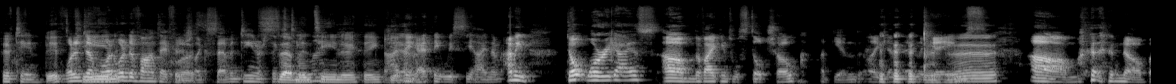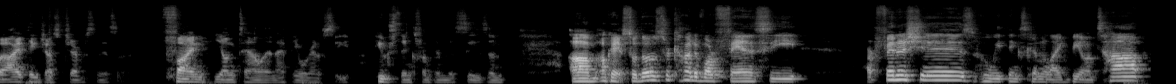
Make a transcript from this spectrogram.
Fifteen. what did 15 what, what did Davante finish? Like seventeen or sixteen? Seventeen, I think. I think I think we see high number. I mean, don't worry, guys. Um, the Vikings will still choke at the end, like in, in the games. Um, no, but I think Justin Jefferson is a fine young talent. I think we're going to see huge things from him this season. Um, okay, so those are kind of our fantasy, our finishes, who we think is going to like be on top.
